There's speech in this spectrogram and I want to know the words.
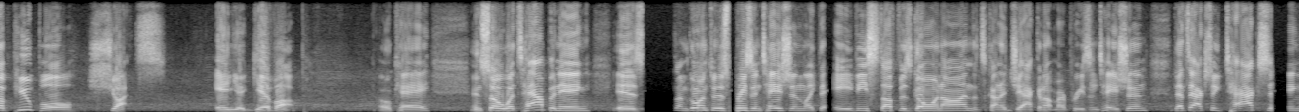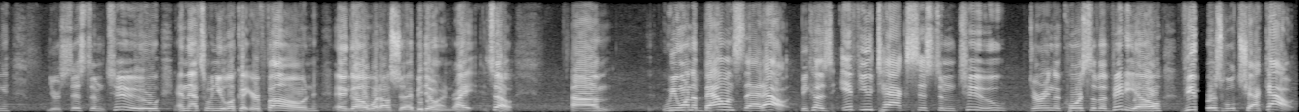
the pupil shuts and you give up. Okay? And so what's happening is I'm going through this presentation, like the AV stuff is going on, that's kind of jacking up my presentation. That's actually taxing your system two, and that's when you look at your phone and go, what else should I be doing, right? So um, we want to balance that out because if you tax system two during the course of a video, viewers will check out.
